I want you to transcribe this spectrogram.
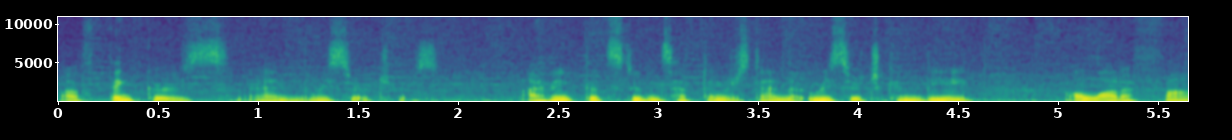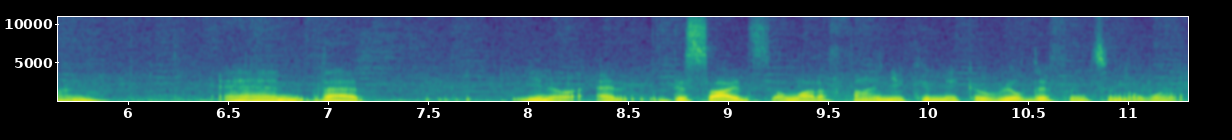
of thinkers and researchers. I think that students have to understand that research can be a lot of fun and that, you know, and besides a lot of fun, you can make a real difference in the world.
